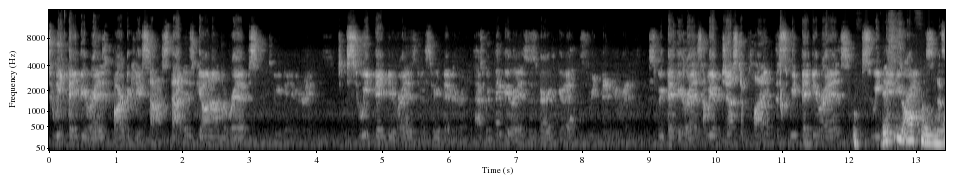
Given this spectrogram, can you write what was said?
Sweet Baby Ray's barbecue sauce. That is going on the ribs. Sweet Baby Ray's. Sweet Baby Ray's. Sweet Baby Ray's. Sweet Baby Ray's is very good. Sweet Baby Ray's. Sweet Baby Ray's. We have just applied the Sweet Baby Ray's. Sweet This Baby is all from one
